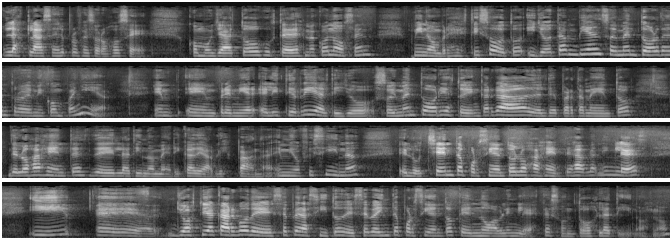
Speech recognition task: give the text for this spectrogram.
las clases del profesor José. Como ya todos ustedes me conocen, mi nombre es Esti Soto y yo también soy mentor dentro de mi compañía. En, Premier Elite Realty yo soy mentor y estoy encargada del departamento de los agentes de Latinoamérica de habla hispana. En mi oficina el 80% de los agentes hablan inglés y eh, yo estoy a cargo de ese pedacito, de ese 20% que no habla inglés, que son todos latinos, ¿no?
